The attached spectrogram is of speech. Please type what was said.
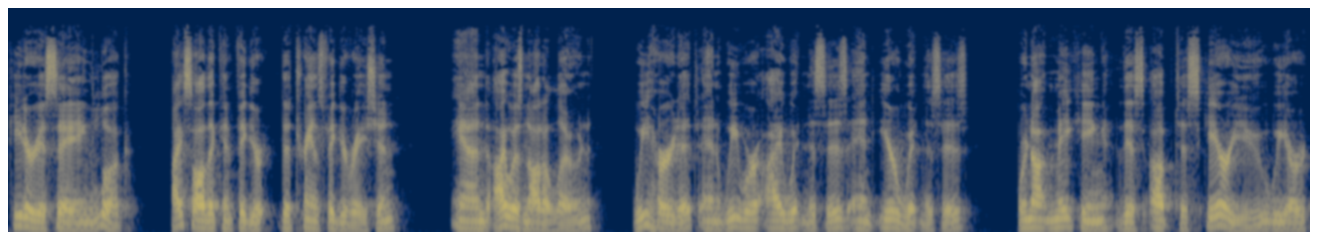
Peter is saying, Look, I saw the, configure, the transfiguration, and I was not alone. We heard it, and we were eyewitnesses and ear witnesses. We're not making this up to scare you. We are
